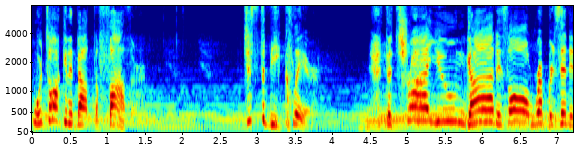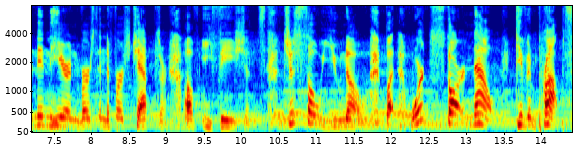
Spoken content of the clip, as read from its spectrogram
We're talking about the Father. Just to be clear, the triune God is all represented in here in verse in the first chapter of Ephesians, just so you know. But we're starting out giving props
